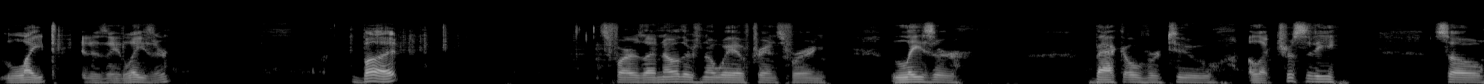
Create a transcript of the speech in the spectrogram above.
light, it is a laser. But as far as I know, there's no way of transferring laser back over to electricity. So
